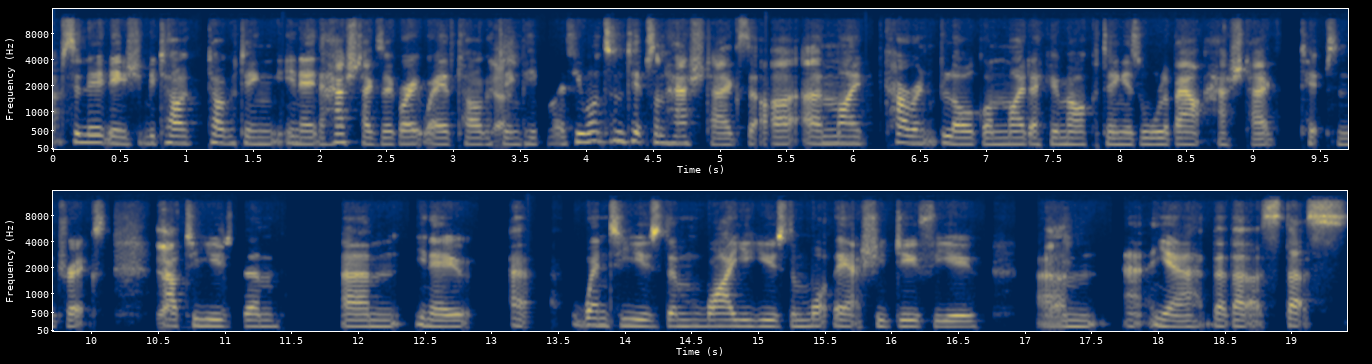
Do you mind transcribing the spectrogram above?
absolutely. You should be tar- targeting, you know, the hashtags are a great way of targeting people. If you want some tips on hashtags, uh, uh, my current blog on My Deco Marketing is all about hashtag tips and tricks, Yeah. how to use them, um, you know, when to use them, why you use them, what they actually do for you. Yeah. Um, uh, yeah, that that's that's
